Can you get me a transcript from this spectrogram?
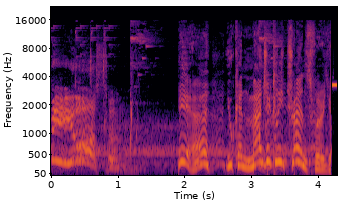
Be awesome! Here, you can magically transfer your...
